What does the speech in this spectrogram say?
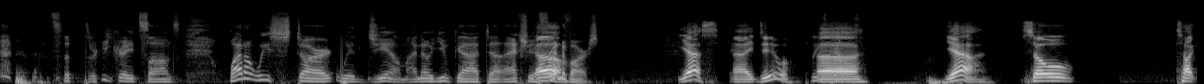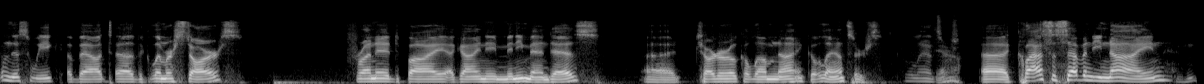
so three great songs. Why don't we start with Jim? I know you've got uh, actually a Oh. friend of ours. Yes, I do. Please tell uh, us. Yeah. So, talking this week about uh, the Glimmer Stars, fronted by a guy named Minnie Mendez, uh, Charter Oak alumni. Go Lancers. Well, answers. Uh, class of 79. Mhm.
